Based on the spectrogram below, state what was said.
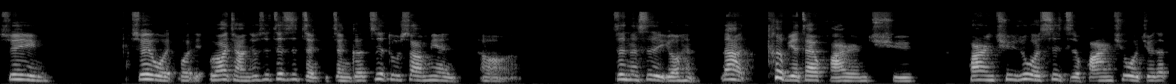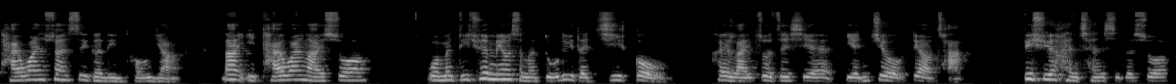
所以，所以我我我要讲就是，这是整整个制度上面，呃，真的是有很，那特别在华人区，华人区如果是指华人区，我觉得台湾算是一个领头羊，那以台湾来说。我们的确没有什么独立的机构可以来做这些研究调查，必须很诚实的说，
